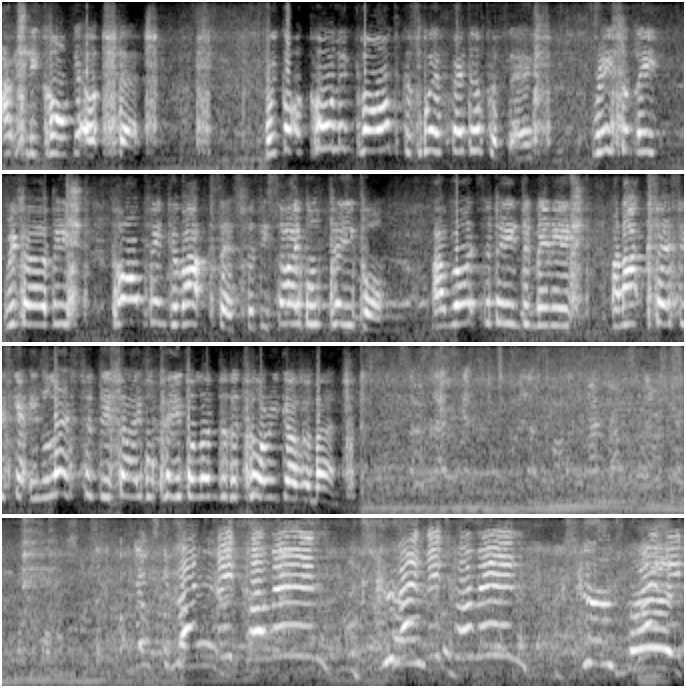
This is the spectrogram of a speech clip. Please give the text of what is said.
actually can't get up steps. We've got a calling card because we're fed up of this. Recently refurbished, can't think of access for disabled people. Our rights are being diminished and access is getting less for disabled people under the Tory government. Let me come in! Excuse Let me come in! Excuse me! Let me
